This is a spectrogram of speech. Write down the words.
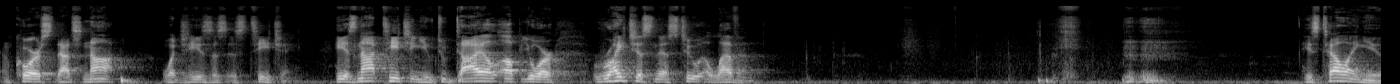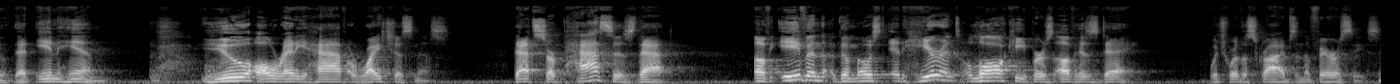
And of course, that's not what Jesus is teaching. He is not teaching you to dial up your righteousness to 11. He's telling you that in Him, you already have a righteousness that surpasses that of even the most adherent law keepers of his day, which were the scribes and the Pharisees.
